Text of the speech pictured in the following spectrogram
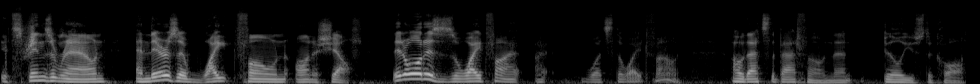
it spins around, and there's a white phone on a shelf. It all it is is a white phone. I, what's the white phone? Oh, that's the bat phone that Bill used to call.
